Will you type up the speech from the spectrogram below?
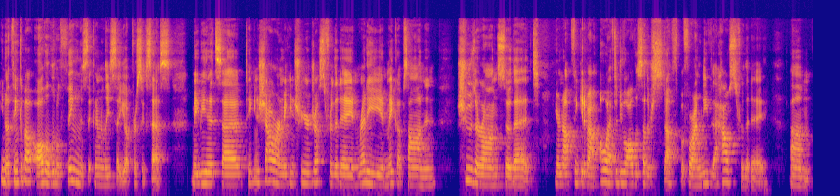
You know, think about all the little things that can really set you up for success. Maybe it's uh, taking a shower and making sure you're dressed for the day and ready and makeup's on and shoes are on so that you're not thinking about, oh, I have to do all this other stuff before I leave the house for the day. Um,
